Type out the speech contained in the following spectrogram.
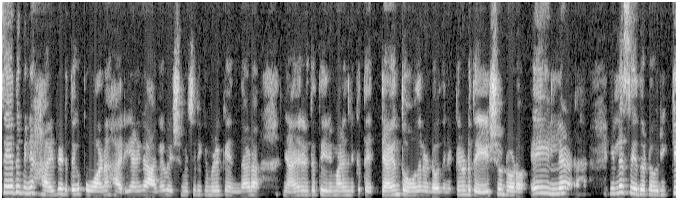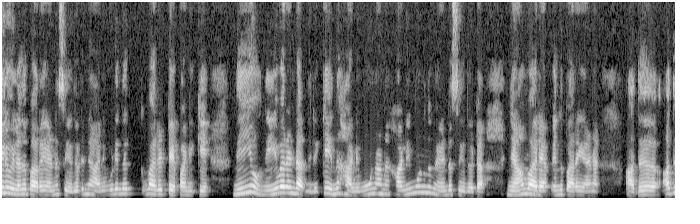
സേതു പിന്നെ ഹരിയുടെ അടുത്തേക്ക് പോവാണ്. ഹരി ആണെങ്കിൽ ആകെ വിഷമിച്ചിരിക്കുമ്പോഴേക്കും എന്താടാ ഞാൻ എടുത്ത തീരുമാനം നിനക്ക് തെറ്റായും തോന്നുന്നുണ്ടോ നിനക്ക് എന്നോട് ദേഷ്യം ഉണ്ടോടോ ഏ ഇല്ല ഇല്ല സേതുട്ടോ ഒരിക്കലും ഇല്ലെന്ന് പറയാണ് സേതുട്ട്. ഞാനും കൂടി ഇന്ന് വരട്ടെ പണിക്ക്. നീയോ? നീ വരണ്ട. നിനക്ക് ഇന്ന് ഹണിമൂൺ ആണ്. ഹണിമൂൺ ഒന്നും വേണ്ട സേതുട്ട. ഞാൻ വരാം എന്ന് പറയാണ്. അത് അത്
